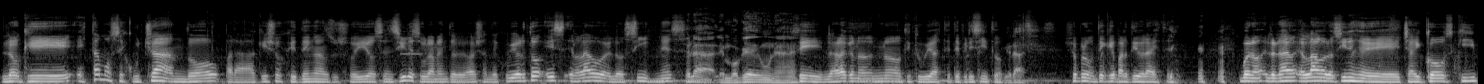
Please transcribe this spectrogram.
Lo que estamos escuchando, para aquellos que tengan sus oídos sensibles, seguramente lo hayan descubierto, es el lago de los cisnes. Yo la, la invoqué de una, ¿eh? Sí, la verdad que no, no titubeaste, te felicito. Gracias. Yo pregunté qué partido era este. bueno, el, el lago de los cisnes de Tchaikovsky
